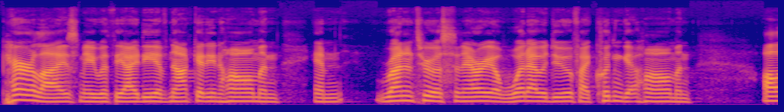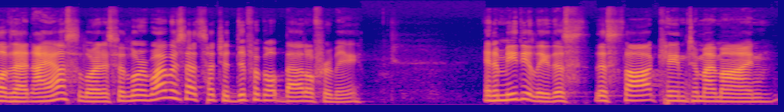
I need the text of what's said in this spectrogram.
paralyze me with the idea of not getting home and, and running through a scenario of what I would do if I couldn't get home and all of that. And I asked the Lord, I said, Lord, why was that such a difficult battle for me? And immediately this, this thought came to my mind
